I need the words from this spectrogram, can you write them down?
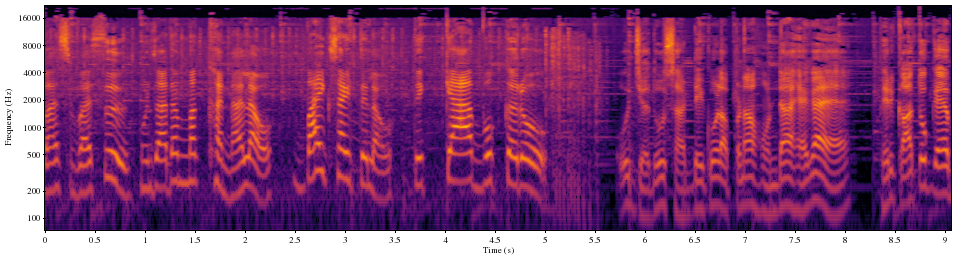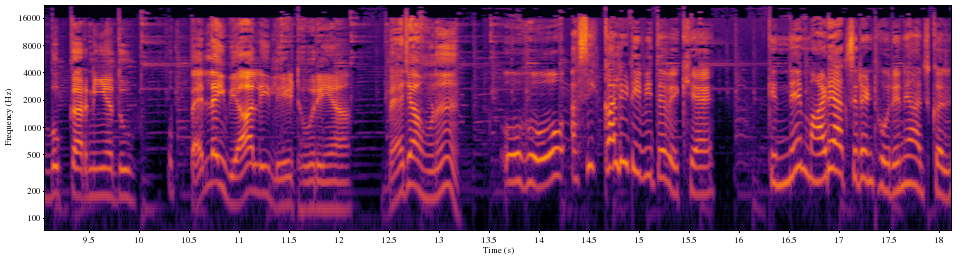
ਬਸ ਬਸ ਹੁਣ ਜ਼ਿਆਦਾ ਮੱਖਣ ਨਾ ਲਾਓ। ਬਾਈਕ ਸਾਈਡ ਤੇ ਲਾਓ ਤੇ ਕੈਬ ਬੁੱਕ ਕਰੋ। ਉਹ ਜਦੋਂ ਸਾਡੇ ਕੋਲ ਆਪਣਾ ਹੋਂਡਾ ਹੈਗਾ ਹੈ ਫਿਰ ਕਾਹਤੋਂ ਕੈਬ ਬੁੱਕ ਕਰਨੀ ਐ ਤੂੰ? ਉਹ ਪਹਿਲਾਂ ਹੀ ਵਿਆਹ ਲਈ ਲੇਟ ਹੋ ਰਹੇ ਆ। ਬਹਿ ਜਾ ਹੁਣ। ਓਹੋ, ਅਸੀਂ ਕੱਲ ਹੀ ਟੀਵੀ ਤੇ ਵੇਖਿਆ ਹੈ। ਕਿੰਨੇ ਮਾੜੇ ਐਕਸੀਡੈਂਟ ਹੋ ਰਹੇ ਨੇ ਅੱਜਕੱਲ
